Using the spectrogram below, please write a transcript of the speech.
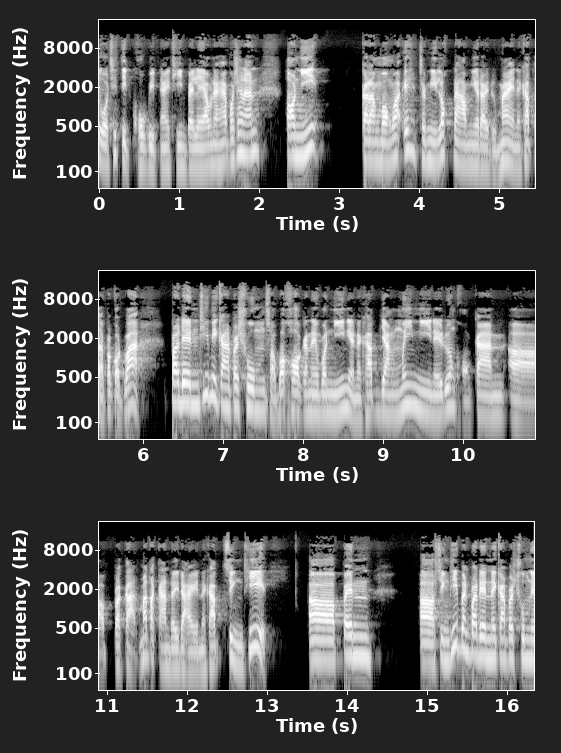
ตัวที่ติดโควิด -19 ไปแล้วนะฮะเพราะฉะนั้นตอนนี้กำลังมองว่าเอ๊ะจะมีล็อกดาวน์มีอะไรหรือไม่นะครับ แต่ปรากฏว่าประเด็นที่มีการประชุมสบคกันในวันนี้เนี่ยนะครับยังไม่มีในเรื่องของการประกาศมาตรการใด ๆนะครับ สิ่งที่เป็นสิ่งที่เป็นประเด็นในการประชุมใน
